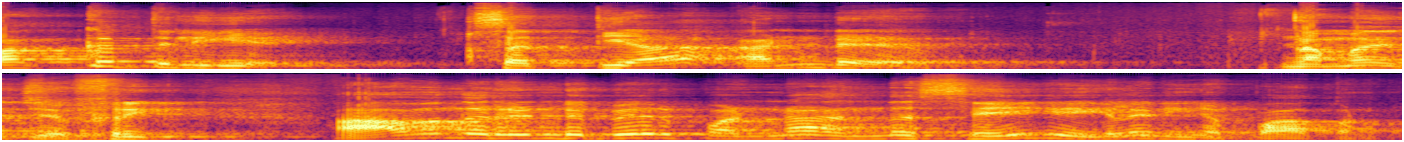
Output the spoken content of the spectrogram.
பக்கத்திலேயே சத்யா அண்டு நம்ம ஜெஃப்ரி அவங்க ரெண்டு பேர் பண்ண அந்த செய்கைகளை நீங்க பார்க்கணும்.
